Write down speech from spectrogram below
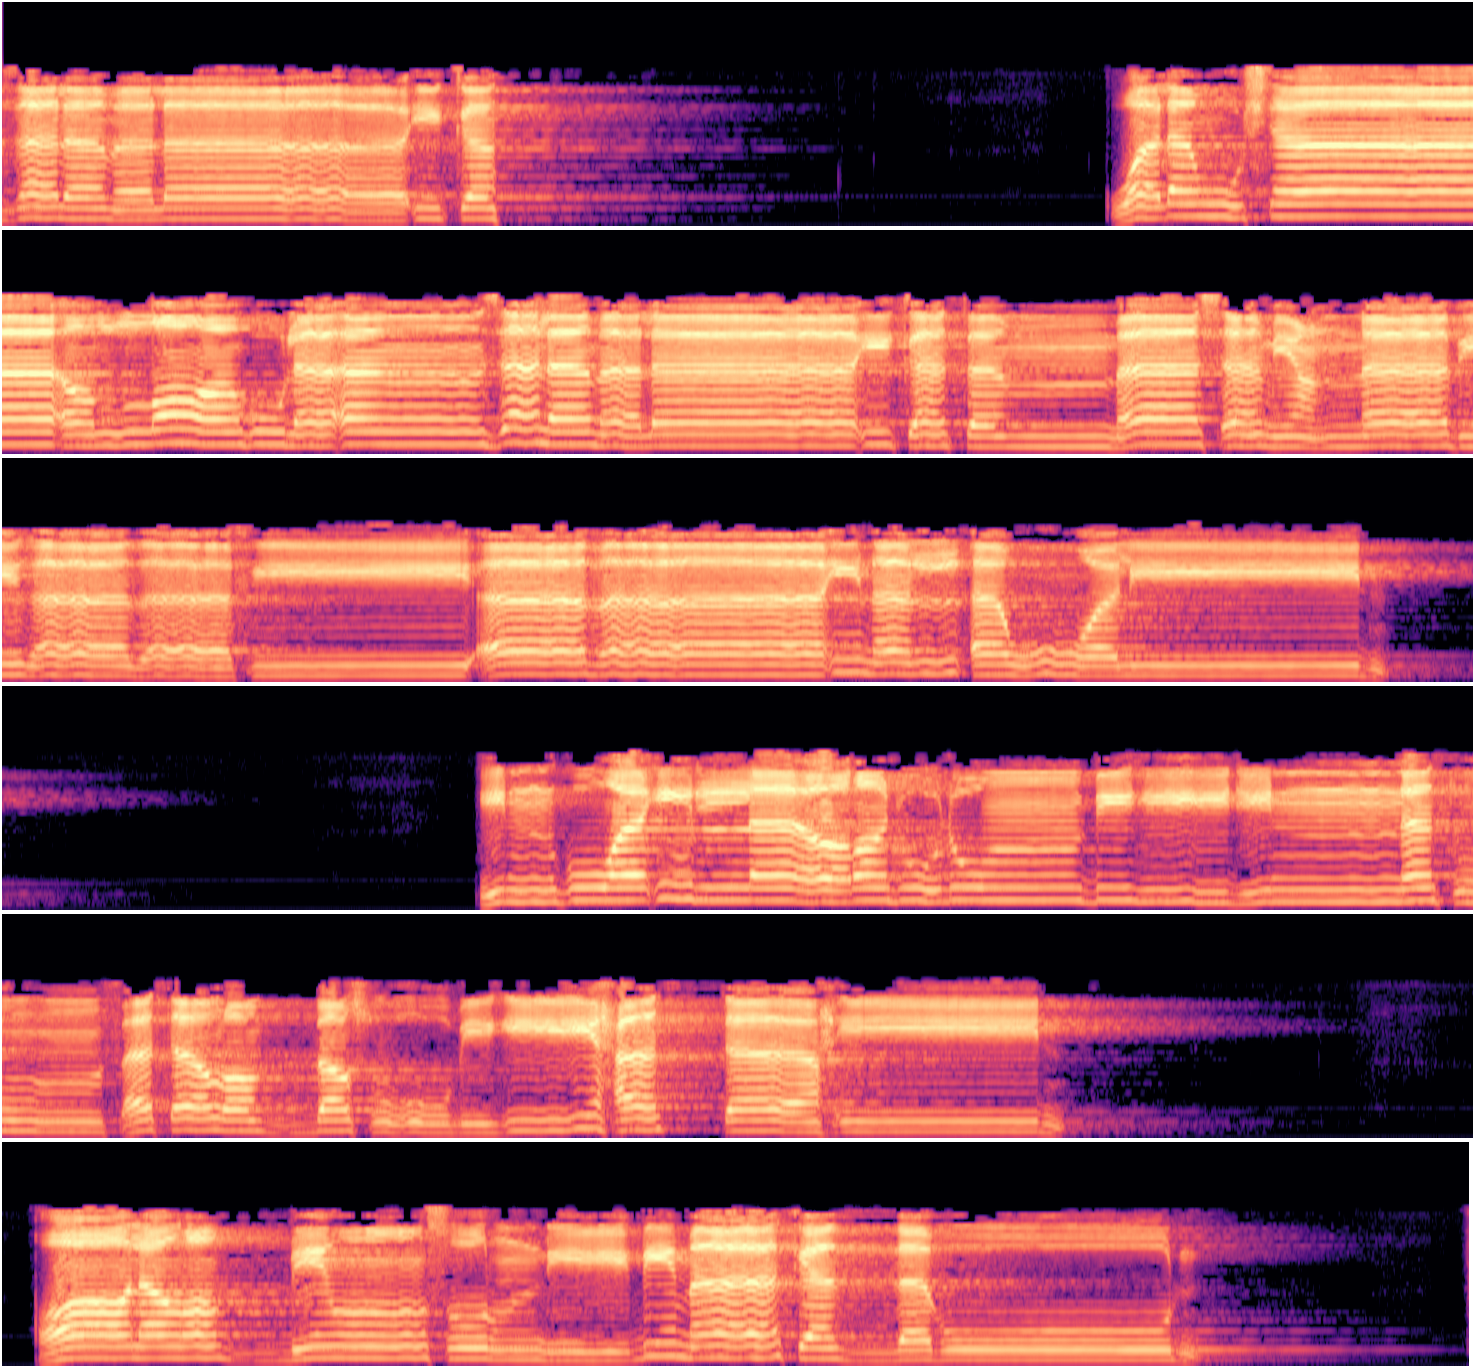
ملائكة ولو شاء الله لأنزل ملائكة ما سمعنا بهذا في آبائنا الأولين. إن هو إلا رجل به جنة فتربصوا به حتى حين قال رب انصرني بما كذبون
